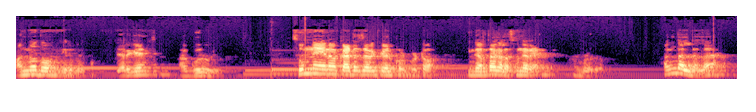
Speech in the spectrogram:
ಅನ್ನೋದು ಅವನಿಗಿರ್ಬೇಕು. ಯಾರಿಗೆ? ಆ ಗುರು ಸುಮ್ನೆ ಏನೋ ಕಾಟಾಚಾರ ಕೇಳ್ಕೊಟ್ಬಿಟ್ಟು ಹಿಂಗೆ ಅರ್ಥ ಆಗಲ್ಲ ಸುಮ್ಮನೆ ಹಂಗಲ್ಲಲ್ಲ?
